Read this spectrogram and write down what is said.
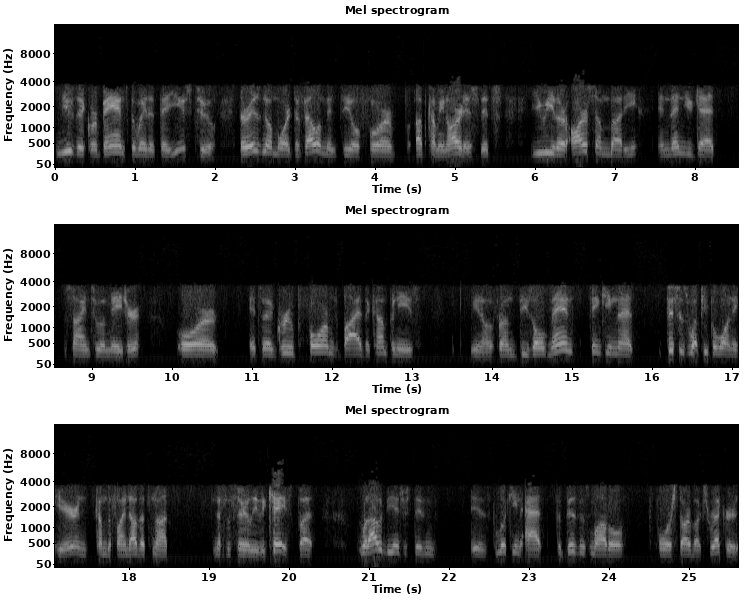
music or bands the way that they used to. There is no more development deal for upcoming artists. It's you either are somebody and then you get signed to a major, or it's a group formed by the companies, you know, from these old men thinking that this is what people want to hear, and come to find out that's not necessarily the case. But what I would be interested in is looking at the business model for Starbucks record.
